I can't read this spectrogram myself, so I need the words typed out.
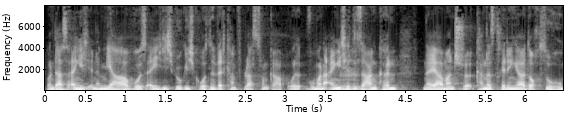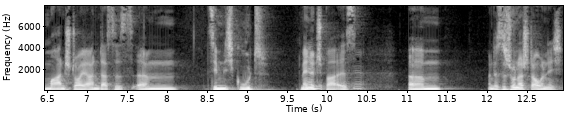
und das eigentlich in einem Jahr, wo es eigentlich nicht wirklich groß eine Wettkampfbelastung gab, wo man eigentlich mhm. hätte sagen können, naja, man kann das Training ja doch so human steuern, dass es ähm, ziemlich gut managebar ist. Ja. Ähm, und das ist schon erstaunlich.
